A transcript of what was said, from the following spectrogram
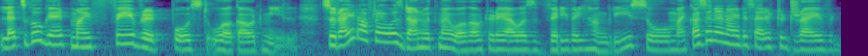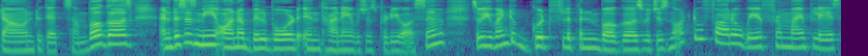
let's go get my favorite post workout meal. So, right after I was done with my workout today, I was very, very hungry. So, my cousin and I decided to drive down to get some burgers. And this is me on a billboard in Thane, which was pretty awesome. So, we went to Good Flippin' Burgers, which is not too far away from my place.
